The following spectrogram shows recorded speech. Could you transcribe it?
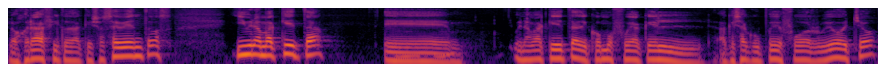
los gráficos de aquellos eventos y una maqueta, eh, una maqueta de cómo fue aquel, aquella coupé Ford V8,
